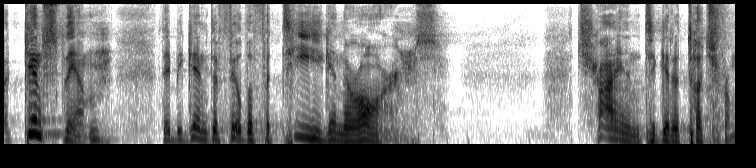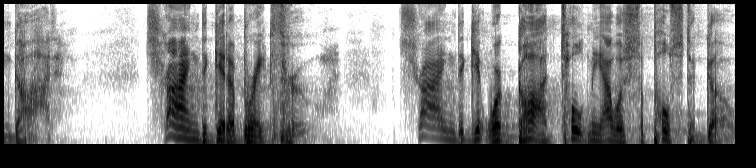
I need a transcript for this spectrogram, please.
against them, they began to feel the fatigue in their arms trying to get a touch from God, trying to get a breakthrough, trying to get where God told me I was supposed to go.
